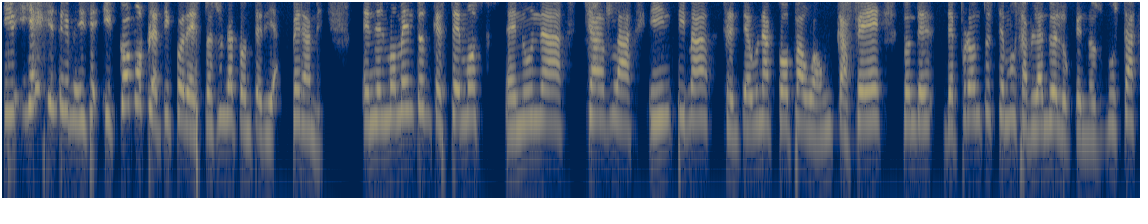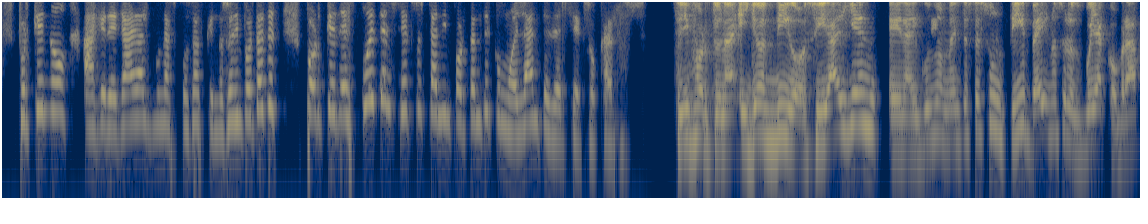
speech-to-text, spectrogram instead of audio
Y, y hay gente que me dice, ¿y cómo platico de esto? Es una tontería. Espérame, en el momento en que estemos en una charla íntima frente a una copa o a un café, donde de pronto estemos hablando de lo que nos gusta, ¿por qué no agregar algunas cosas que no son importantes? Porque después del sexo es tan importante como el antes del sexo, Carlos. Sí, Fortuna. Y yo digo, si alguien en algún momento, este es un tip, ¿eh? no se los voy a cobrar,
